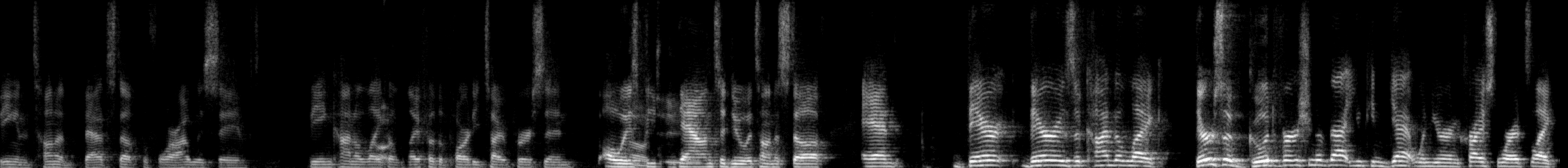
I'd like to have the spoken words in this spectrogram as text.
being in a ton of bad stuff before i was saved being kind of like oh. a life of the party type person always oh, being down to do a ton of stuff. And there there is a kind of like there's a good version of that you can get when you're in christ where it's like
